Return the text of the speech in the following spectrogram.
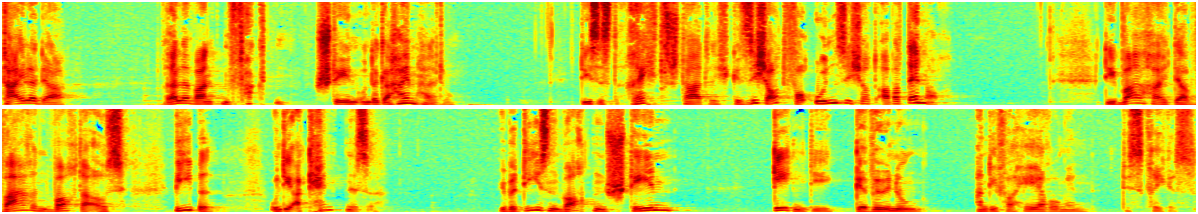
Teile der relevanten Fakten stehen unter Geheimhaltung. Dies ist rechtsstaatlich gesichert, verunsichert aber dennoch. Die Wahrheit der wahren Worte aus Bibel und die Erkenntnisse über diesen Worten stehen gegen die Gewöhnung an die Verheerungen des Krieges.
